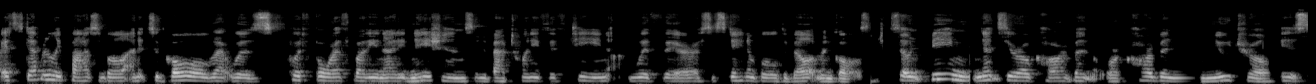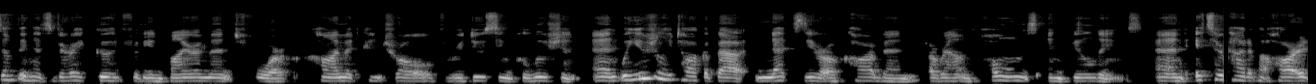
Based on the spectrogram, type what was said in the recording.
It's definitely possible. And it's a goal that was put forth by the United Nations in about 2015 with their sustainable development goals. So being net zero carbon carbon or carbon neutral is something that's very good for the environment, for climate control, for reducing pollution. And we usually talk about net zero carbon around homes and buildings. And it's a kind of a hard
